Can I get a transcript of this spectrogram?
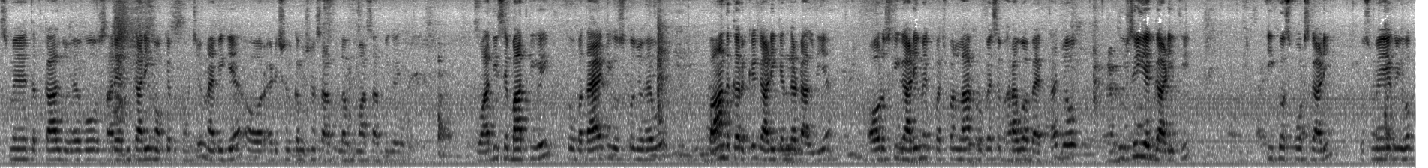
इसमें तत्काल जो है वो सारे अधिकारी मौके पर पहुँचे। मैं भी गया और एडिशनल कमिश्नर साहब, लव कुमार साहब भी गए। थे वादी से बात की गई तो बताया कि उसको जो है वो बाँध करके गाड़ी के अंदर डाल दिया और उसकी गाड़ी में एक पचपन लाख रुपए से भरा हुआ बैग था, जो दूसरी एक गाड़ी थी इको स्पोर्ट्स गाड़ी, उसमें एक युवक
